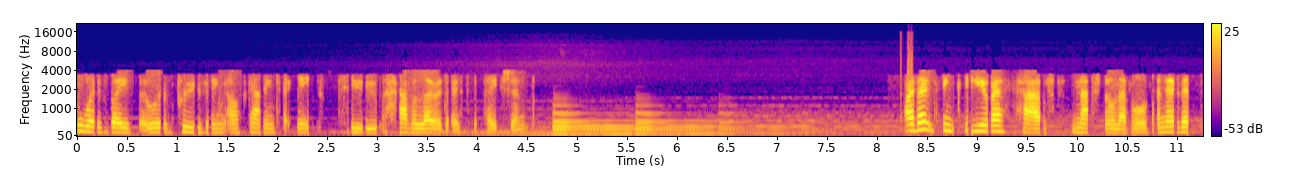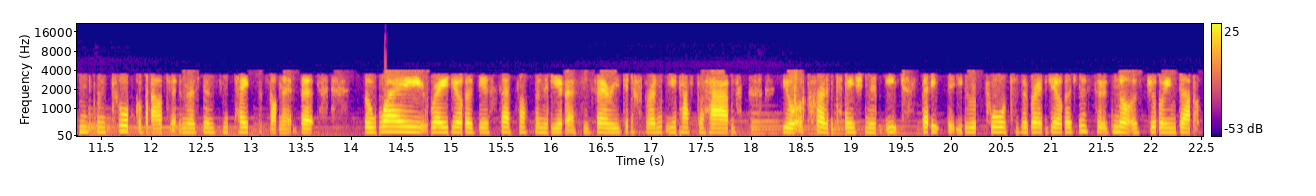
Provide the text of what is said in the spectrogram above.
always ways that we're improving our scanning techniques to have a lower dose for patients. I don't think the US have national levels. I know there's been some talk about it and there's been some papers on it, but the way radiology is set up in the US is very different. You have to have your accreditation in each state that you report as a radiologist, so it's not as joined up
